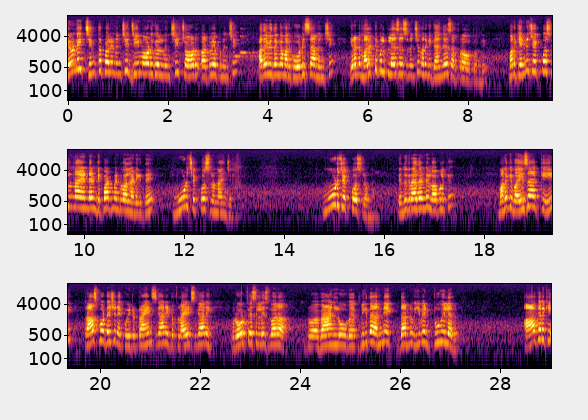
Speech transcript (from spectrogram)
ఏమంటే చింతపల్లి నుంచి జీమాడుగల్ నుంచి చోడు అటువైపు నుంచి అదేవిధంగా మనకి ఒడిశా నుంచి ఇలాంటి మల్టిపుల్ ప్లేసెస్ నుంచి మనకి గంజాయి సరఫరా అవుతుంది. మనకి ఎన్ని చెక్ పోస్టులు ఉన్నాయండి అని డిపార్ట్మెంట్ వాళ్ళని అడిగితే మూడు చెక్ పోస్టులు ఉన్నాయని చెప్పి. మూడు చెక్ పోస్టులు ఉన్నాయి. ఎందుకు రాదండి లోపలికి? మనకి వైజాగ్కి ట్రాన్స్పోర్టేషన్ ఎక్కువ. ఇటు ట్రైన్స్ కానీ ఇటు ఫ్లైట్స్ కానీ రోడ్ ఫెసిలిటీస్ ద్వారా వ్యాన్లు మిగతా అన్ని దాంట్లో ఈవెన్ టూ వీలర్. ఆఖరికి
